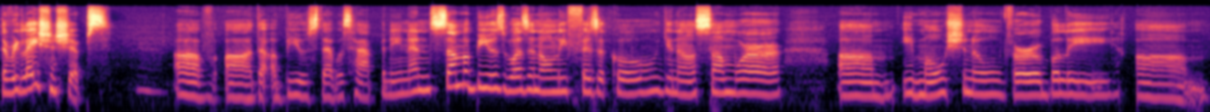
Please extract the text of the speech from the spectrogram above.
the relationships of uh, the abuse that was happening. And some abuse wasn't only physical, you know, some were um, emotional, verbally, um,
